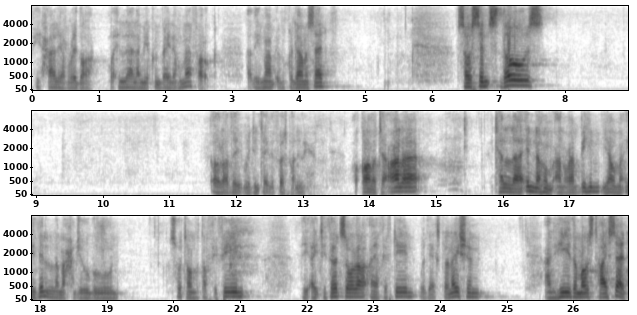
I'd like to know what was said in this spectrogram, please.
في حال الرضا وإلا لم يكن بينهما فرق. That the Imam Ibn Qudama said. So since those or rather we didn't take the first part did we? وقال تعالى كلا إنهم عن ربهم يومئذ لمحجوبون Surah Al-Mutaffifin the 83rd surah ayah 15 with the explanation and he the most high said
